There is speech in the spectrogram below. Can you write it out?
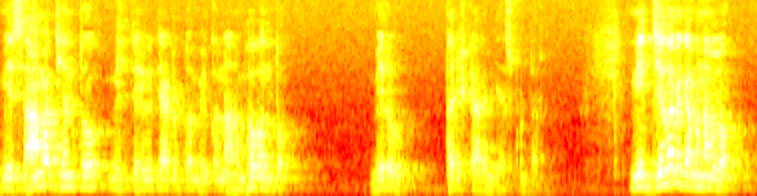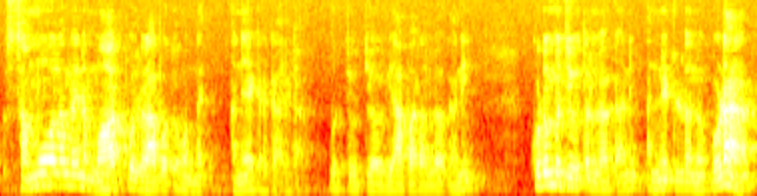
మీ సామర్థ్యంతో మీ తెలివితేటలతో మీకున్న అనుభవంతో మీరు పరిష్కారం చేసుకుంటారు. మీ జీవన గమనంలో సమూలమైన మార్పులు రాబోతూ ఉన్నాయి అనేక రకాలుగా. వృత్తి ఉద్యోగ వ్యాపారాల్లో కానీ కుటుంబ జీవితంలో కానీ అన్నింటిలోనూ కూడా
